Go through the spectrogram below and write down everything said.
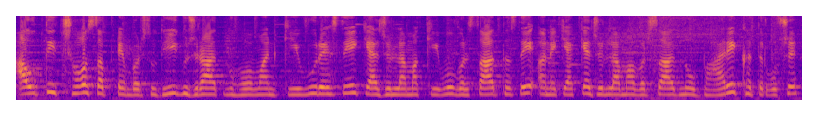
આવતી છ સપ્ટેમ્બર સુધી ગુજરાતનું હવામાન કેવું રહેશે, કયા જિલ્લામાં કેવો વરસાદ થશે અને કયા કયા જિલ્લામાં વરસાદનો ભારે ખતરો છે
